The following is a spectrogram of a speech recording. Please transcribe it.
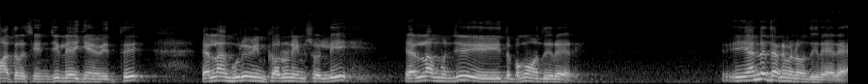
மாத்திரை செஞ்சு லேகியம் விற்று எல்லாம் குருவின் கருணைன்னு சொல்லி எல்லாம் முடிஞ்சு இந்த பக்கம் வந்துக்கிறாரு. எந்த திறமையில் வந்துக்கிறாரு?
